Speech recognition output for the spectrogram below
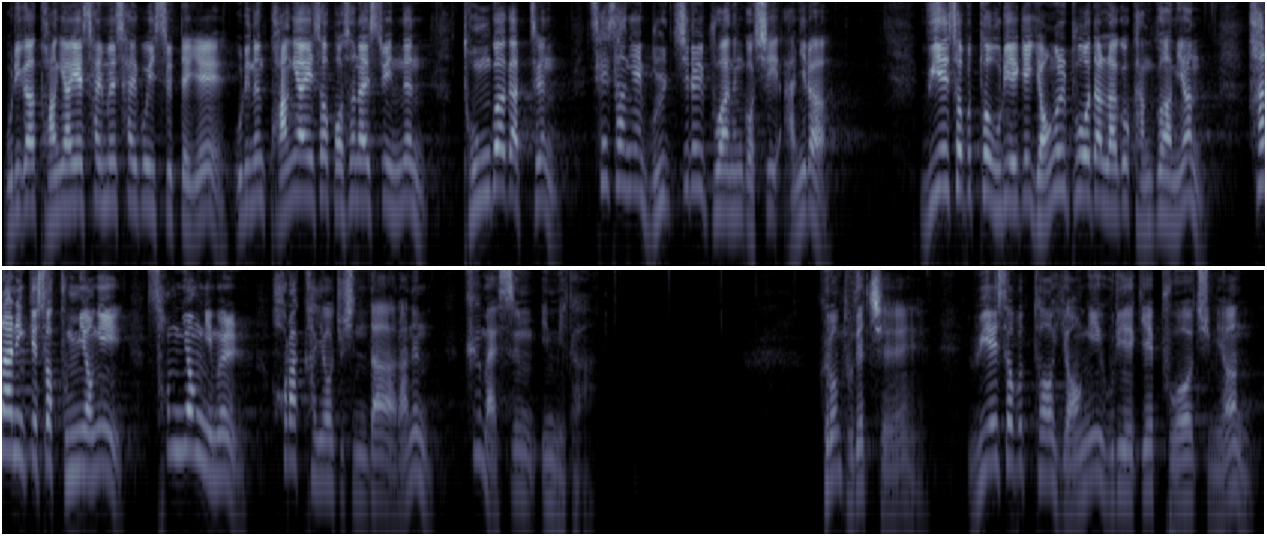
우리가 광야의 삶을 살고 있을 때에 우리는 광야에서 벗어날 수 있는 돈과 같은 세상의 물질을 구하는 것이 아니라 위에서부터 우리에게 영을 부어달라고 강구하면 하나님께서 분명히 성령님을 허락하여 주신다라는 그 말씀입니다. 그럼 도대체 위에서부터 영이 우리에게 부어주면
